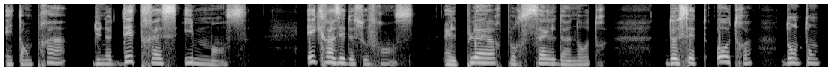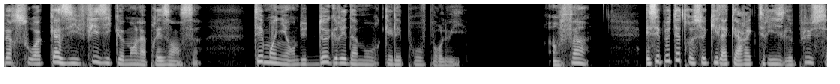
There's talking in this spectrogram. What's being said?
est empreint d'une détresse immense. Écrasée de souffrance, elle pleure pour celle d'un autre, de cet autre dont on perçoit quasi physiquement la présence, témoignant du degré d'amour qu'elle éprouve pour lui. Enfin, et c'est peut-être ce qui la caractérise le plus,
